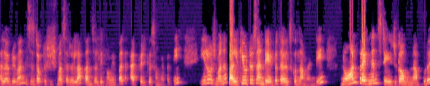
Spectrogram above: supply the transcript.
Hello everyone this is doctor Sushma Sarala consulting homeopathy at Fidicus homeopathy ఈ రోజు మనం బల్క్ యూట్రస్ అంటే ఏంటో తెలుసుకుందామండి. నాన్ ప్రెగ్నెంట్ స్టేజ్గా ఉన్నప్పుడు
